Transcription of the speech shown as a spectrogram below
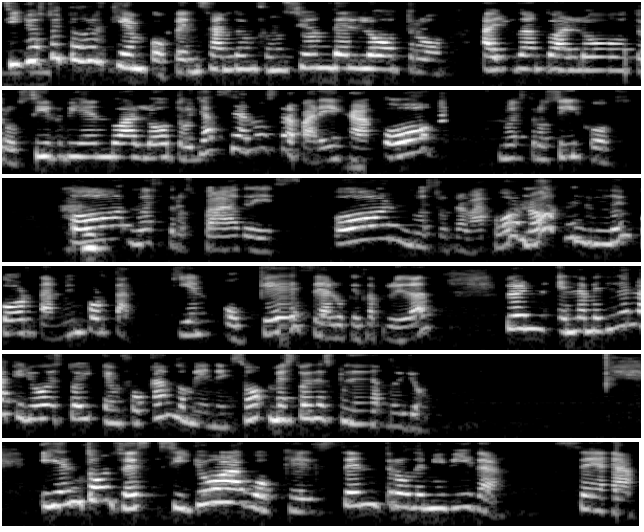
si yo estoy todo el tiempo pensando en función del otro, ayudando al otro, sirviendo al otro, ya sea nuestra pareja o nuestros hijos o nuestros padres o nuestro trabajo, ¿no? No importa, no importa quién o qué sea lo que es la prioridad, pero en, la medida en la que yo estoy enfocándome en eso, me estoy descuidando yo. Y entonces, si yo hago que el centro de mi vida sea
